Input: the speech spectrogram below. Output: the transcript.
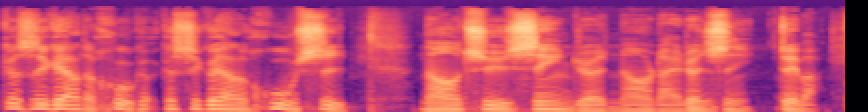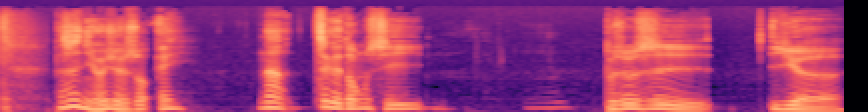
各式各样的 hook、各式各样的护士，然后去吸引人，然后来认识你，对吧？但是你会觉得说，哎，那这个东西不就是一个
